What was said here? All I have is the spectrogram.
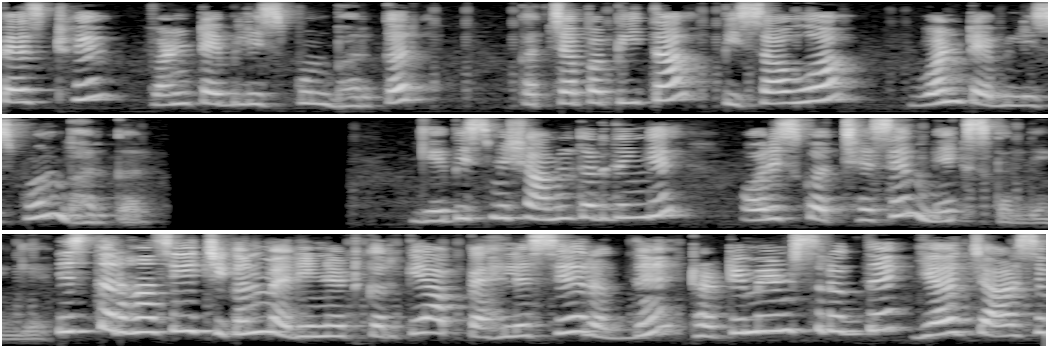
पेस्ट है। वन टेबल स्पून भरकर कच्चा पपीता पिसा हुआ वन टेबल स्पून भरकर। ये भी इसमें शामिल कर देंगे। और इसको अच्छे से मिक्स कर देंगे इस तरह से ये चिकन मैरिनेट करके आप पहले से रख दें। थर्टी मिनट्स रख दें या चार से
